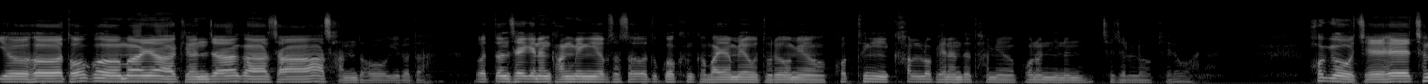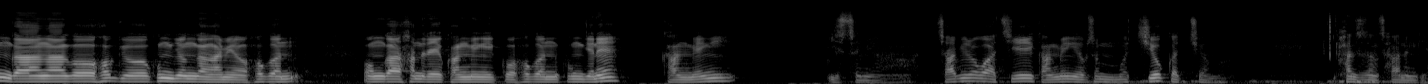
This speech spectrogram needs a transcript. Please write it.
여허 도검하야 견자가 자 산도이로다. 어떤 세계는 강명이 없어서 어둡고 컴컴하여 매우 두려우며 고통이 칼로 베는 듯하며 보는 이는 저절로 괴로워하네. 허교 재해 청강하고 허교 궁정강하며 혹은 온갖 하늘에 광명이 있고 혹은 궁전에 강명이 있으며 자비로와 지혜의 강명이 없으면 뭐 지옥 같죠 뭐. 한 세상 사는 게.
